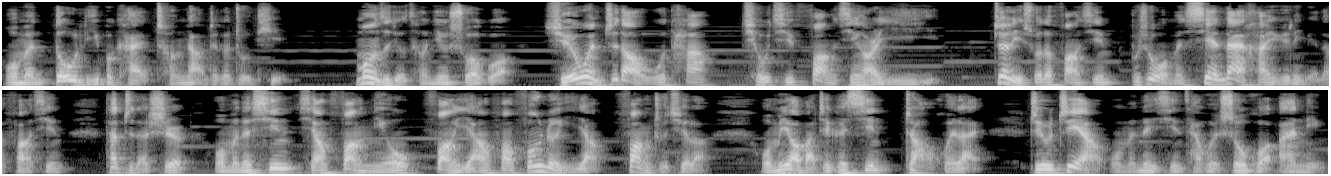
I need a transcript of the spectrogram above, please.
我们都离不开成长这个主题。孟子就曾经说过：“学问之道无他，求其放心而已矣。”这里说的放心，不是我们现代汉语里面的放心，它指的是我们的心像放牛、放羊、放风筝一样放出去了，我们要把这颗心找回来，只有这样，我们内心才会收获安宁。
